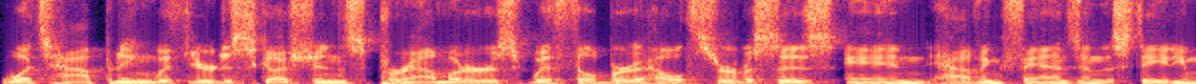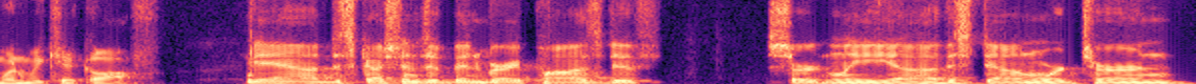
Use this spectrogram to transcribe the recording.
what's happening with your discussions, parameters with Alberta Health Services, and having fans in the stadium when we kick off? Yeah, discussions have been very positive. Certainly, uh, this downward turn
